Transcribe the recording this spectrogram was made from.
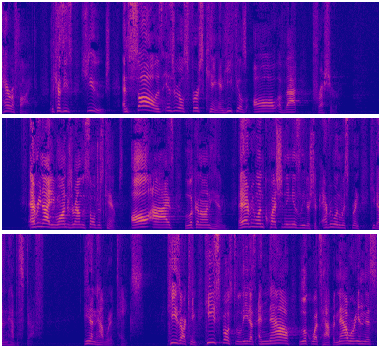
terrified because he's huge. And Saul is Israel's first king, and he feels all of that pressure. Every night he wanders around the soldiers' camps, all eyes looking on him, everyone questioning his leadership, everyone whispering, he doesn't have the stuff. He doesn't have what it takes. He's our king. He's supposed to lead us, and now look what's happened. Now we're in this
